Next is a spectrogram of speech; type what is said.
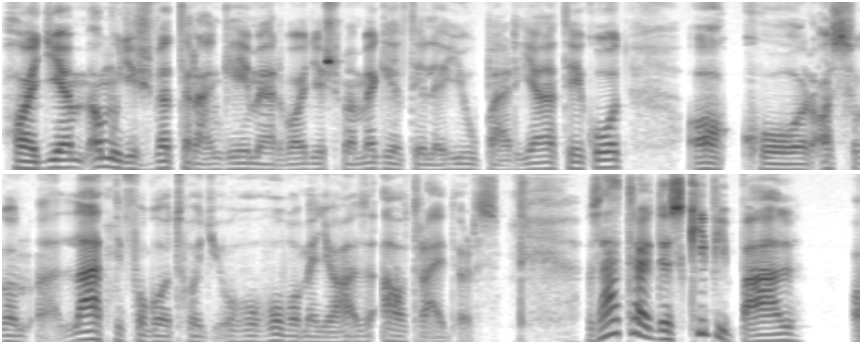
Ha egy ilyen amúgy is veterán gamer vagy, és már megéltél egy jó pár játékot, akkor azt fogom, látni fogod, hogy ho- hova megy az Outriders. Az Outriders kipipál a,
